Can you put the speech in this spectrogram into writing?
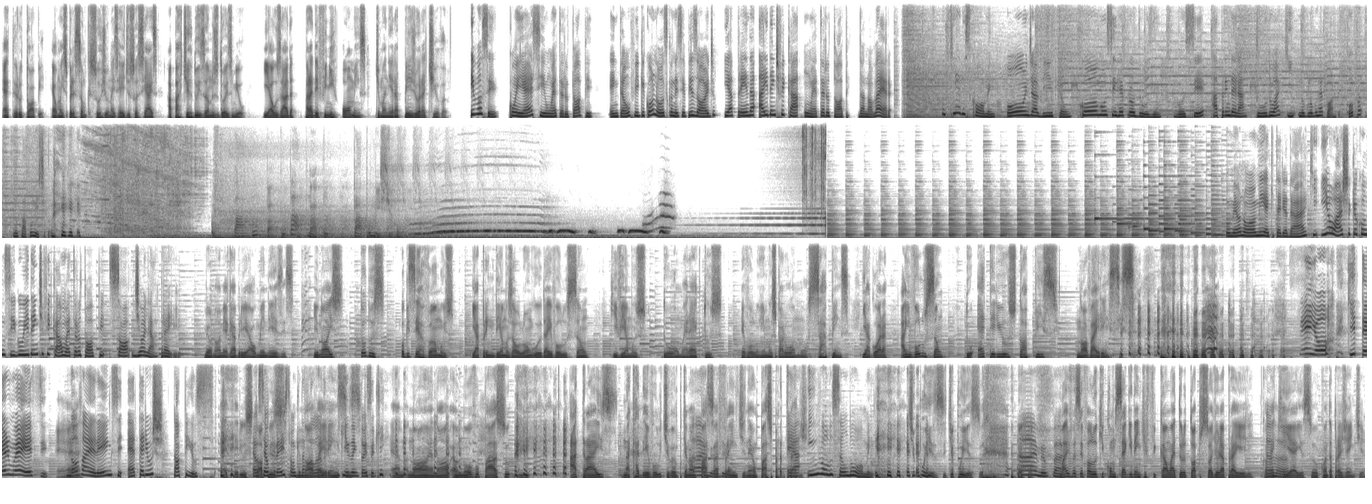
Heterotop é uma expressão que surgiu nas redes sociais a partir dos anos 2000 e é usada para definir homens de maneira pejorativa. E você, conhece um heterotop? Então fique conosco nesse episódio e aprenda a identificar um heterotop da nova era. O que eles comem? Onde habitam? Como se reproduzem? Você aprenderá tudo aqui no Globo Repórter. Opa, no Papo Místico. papo, Papo, papo, papo, papo místico. O meu nome é Kitaria Dark e eu acho que eu consigo identificar um heterotop só de olhar pra ele. Meu nome é Gabriel Menezes e nós todos observamos e aprendemos ao longo da evolução que viemos do Homo erectus, evoluímos para o Homo sapiens e agora a evolução do Heterius topis novairensis. Senhor, que termo é esse? É, Novaerense Heterius Topius. Heterius É o seu Creyson que tá falando, novairensis. que inventou isso aqui. É, no- é, no, é um novo passo atrás na cadeia evolutiva, porque não é um Ai, passo à Deus. frente, né? É um passo pra É a trás. involução do homem. tipo isso, tipo isso. Ai, meu pai. Mas você falou que consegue identificar um heterotop só de olhar pra ele. Como é Aham. que é isso? Conta pra gente.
